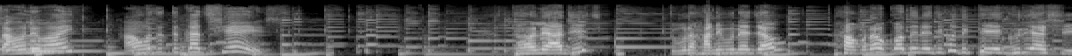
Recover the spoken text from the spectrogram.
তাহলে ভাই আমাদের তো কাজ শেষ। তাহলে আজিজ তোমরা হানিমুনে যাও আমরাও কদিন এদিক ওদিক থেকে ঘুরে আসি।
